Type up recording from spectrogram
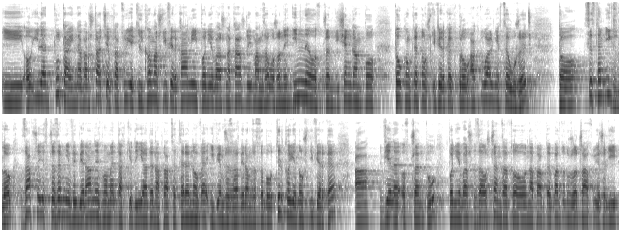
i o ile tutaj na warsztacie pracuję kilkoma szlifierkami, ponieważ na każdej mam założony inny osprzęt i sięgam po tą konkretną szlifierkę, którą aktualnie chcę użyć, to system X-Log zawsze jest przeze mnie wybierany w momentach, kiedy jadę na prace terenowe i wiem, że zabieram ze sobą tylko jedną szlifierkę, a wiele osprzętu, ponieważ zaoszczędza to naprawdę bardzo dużo czasu, jeżeli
